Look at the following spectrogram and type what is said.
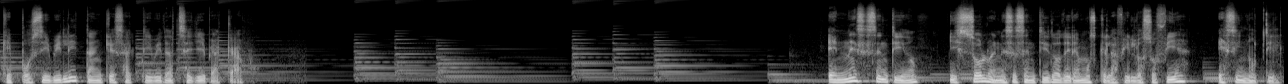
que posibilitan que esa actividad se lleve a cabo. En ese sentido, y solo en ese sentido diremos que la filosofía es inútil,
